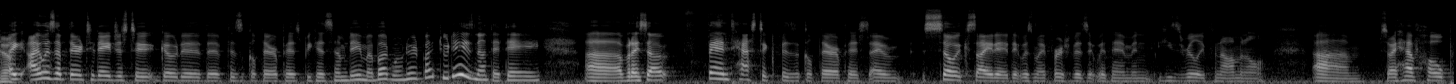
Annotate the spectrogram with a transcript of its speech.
Yeah. I, I was up there today just to go to the physical therapist because someday my butt won't hurt, but today is not that day. Uh, but I saw a fantastic physical therapist. I'm so excited. It was my first visit with him, and he's really phenomenal. Um, so I have hope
